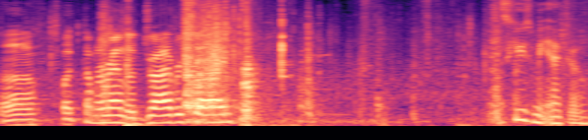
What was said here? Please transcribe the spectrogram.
Uh, but coming around the driver's side, Excuse me, Echo.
